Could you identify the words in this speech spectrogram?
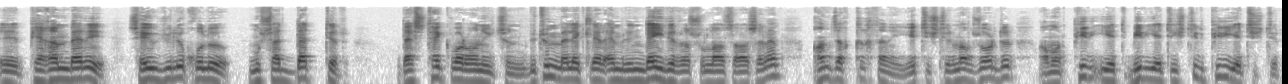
e, peygamberi, sevgili kulu, musaddettir. Destek var onun için. Bütün melekler emrindeydir Resulullah sallallahu aleyhi ve sellem. Ancak 40 tane yetiştirmek zordur. Ama pir yet, bir yetiştir, pir yetiştir.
